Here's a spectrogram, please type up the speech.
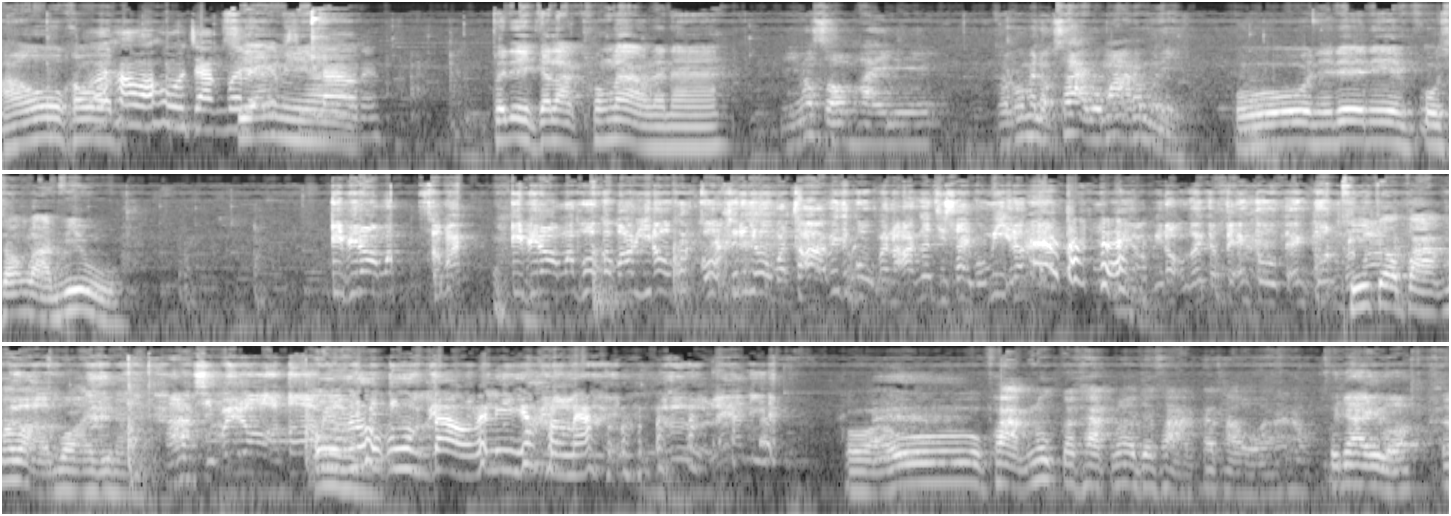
เอาเขาเออถ้าว่าหูจักเบิ่งเสียง FG นี่ลาวเลยเป็นเอกลักษณ์ของเราแล้วนะนี่มาสองไพ่นี่เขาก็ไม่ดอกไส้บ่มากทั้งหมดนี่โอ้นี่เด้นี่โอ้สองล้านวิวพี่พี่น้องมาสบาย พี่พี่น้องมาพบกับบ่าวฮีโร่คนโกงชนิดโยบัตรวิทยาบุกเป็นหาเงินที่ใส่ผมมีนะพี่น้องเลยกับแต่งตัวแต่งตัวที่เจ้าปากมาว่าบ่ไอ้พี่น้องฮะสิไปรอต่ออุ้มลูกอุ้มเต่าไปรีอยู่ห้องน้เออแล้วนี่เพราะว่าโอ้ผากนุกกระคักเนาะจะผากกระเทาอันนั้นเนาะเป็นไงเหรอเอ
